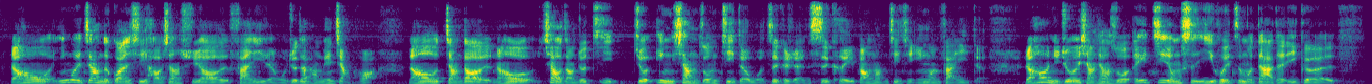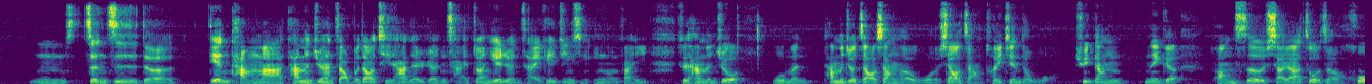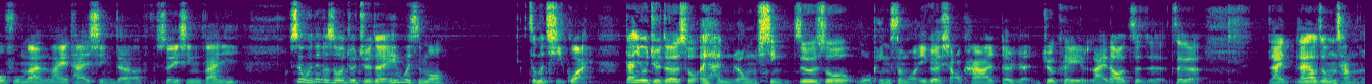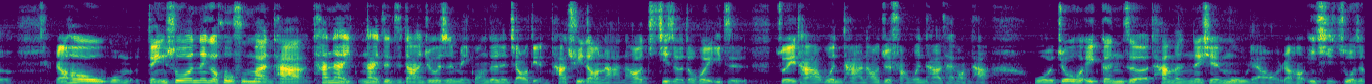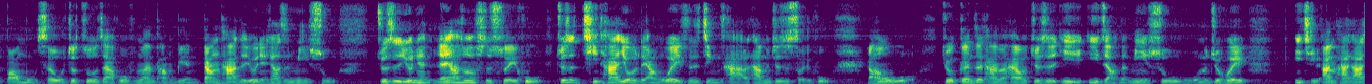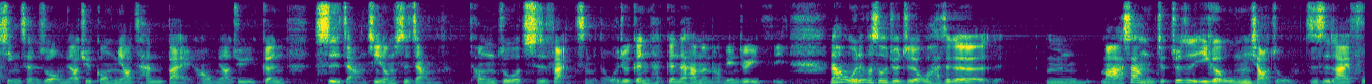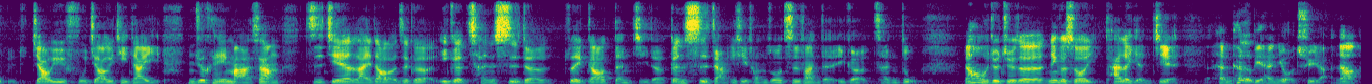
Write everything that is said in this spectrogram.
然后因为这样的关系，好像需要翻译人，我就在旁边讲话。然后讲到，然后校长就记就印象中记得我这个人是可以帮忙进行英文翻译的。然后你就会想象说，诶，基隆市议会这么大的一个嗯政治的。殿堂吗？他们居然找不到其他的人才，专业人才可以进行英文翻译，所以他们就我们他们就找上了我校长推荐的我去当那个黄色小鸭作者霍夫曼来台行的随行翻译。所以我那个时候就觉得，诶，为什么这么奇怪？但又觉得说，诶，很荣幸，就是说我凭什么一个小咖的人就可以来到这个这个来来到这种场合？然后我们等于说，那个霍夫曼他他那那一阵子当然就会是镁光灯的焦点，他去到哪，然后记者都会一直追他问他，然后就访问他采访他，我就会跟着他们那些幕僚，然后一起坐着保姆车，我就坐在霍夫曼旁边，当他的有点像是秘书，就是有点人家说是随扈，就是其他有两位是警察，他们就是随扈，然后我就跟着他们，还有就是议议长的秘书，我们就会。一起安排他行程，说我们要去宫庙参拜，然后我们要去跟市长、基隆市长同桌吃饭什么的。我就跟他跟在他们旁边，就一直一。然后我那个时候就觉得，哇，这个，嗯，马上就就是一个无名小卒，只是来服教育、服教育替代役，你就可以马上直接来到了这个一个城市的最高等级的，跟市长一起同桌吃饭的一个程度。然后我就觉得那个时候开了眼界，很特别，很有趣啦。那。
